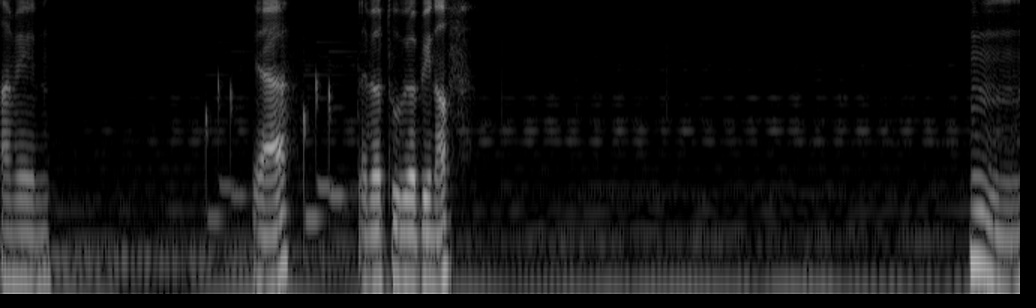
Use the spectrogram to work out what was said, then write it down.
I mean... Yeah, level 2 will be enough. Hmm.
